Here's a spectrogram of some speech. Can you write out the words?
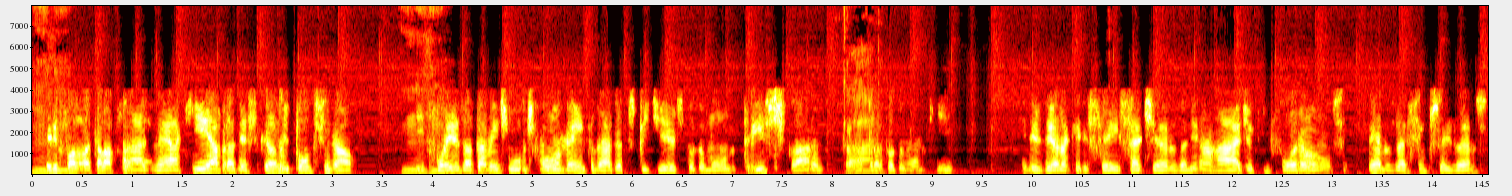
Uhum. Ele falou aquela frase, né? Aqui é a Bradescão e ponto final. Uhum. E foi exatamente o último momento, né? Da despedida de todo mundo, triste, claro, claro. para todo mundo que, que viveu naqueles seis, sete anos ali na rádio, que foram menos, né? Cinco, seis anos,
